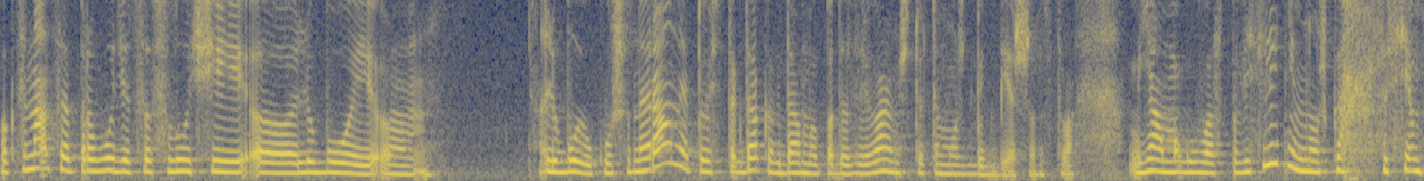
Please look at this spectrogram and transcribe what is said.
Вакцинация проводится в случае э, любой э, любой укушенной раны, то есть тогда, когда мы подозреваем, что это может быть бешенство. Я могу вас повеселить немножко, совсем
